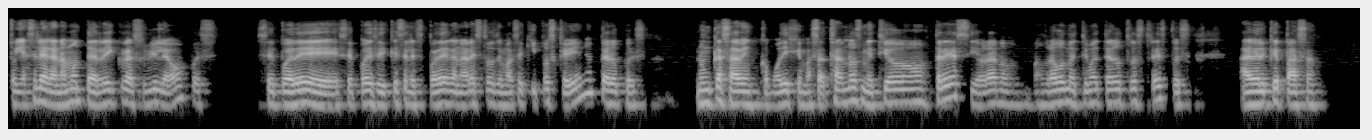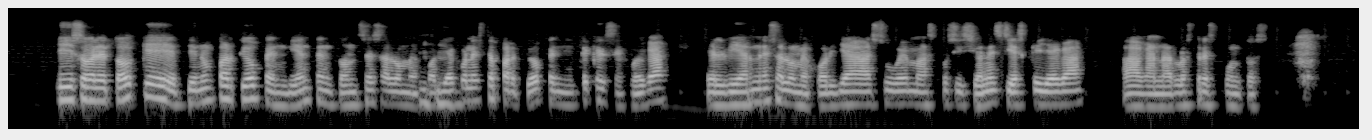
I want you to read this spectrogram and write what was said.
pues ya se le ganó a Monterrey, Cruz Azul y León, pues se puede, se puede decir que se les puede ganar a estos demás equipos que vienen, pero pues nunca saben, como dije, Mazatlán nos metió tres y ahora nos, nos Bravos metió meter otros tres, pues a ver qué pasa. Y sobre todo que tiene un partido pendiente, entonces a lo mejor ya con este partido pendiente que se juega el viernes, a lo mejor ya sube más posiciones si es que llega a ganar los tres puntos.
